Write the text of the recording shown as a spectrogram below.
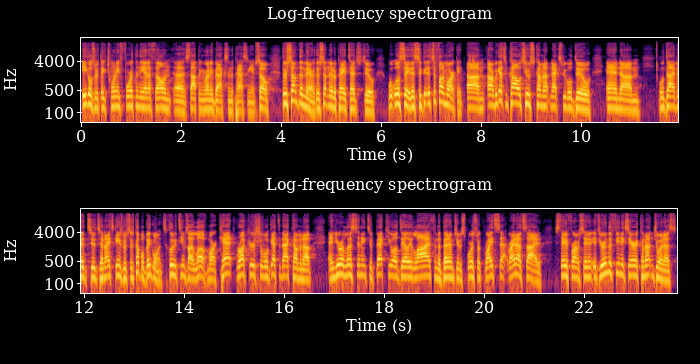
Eagles were I think 24th in the NFL in uh, stopping running backs in the passing game. So there's something there. There's something there to pay attention to. We'll, we'll see. This is a, it's a fun market. Um, all right, we got some college hoops coming up next. We will do and. Um, We'll dive into tonight's games, which is a couple big ones, including teams I love, Marquette, Rutgers. So we'll get to that coming up. And you are listening to BetQL Daily live from the BetMGM Sportsbook right, right outside State Farm Stadium. If you're in the Phoenix area, come out and join us.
